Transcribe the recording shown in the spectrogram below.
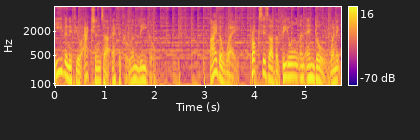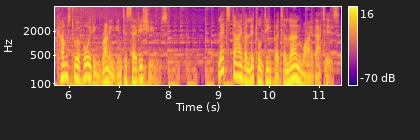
even if your actions are ethical and legal. Either way, proxies are the be-all and end-all when it comes to avoiding running into said issues. Let's dive a little deeper to learn why that is.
